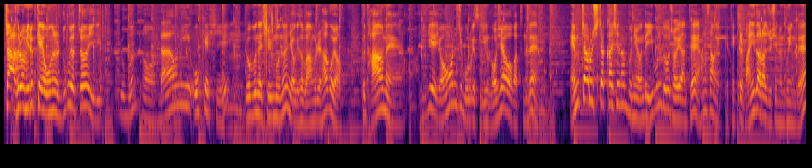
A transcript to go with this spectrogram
자 그럼 이렇게 오늘 누구였죠? 이 요분 어 나은이 오케시 음. 요분의 질문은 여기서 마무리를 하고요. 그 다음에 이게 영어인지 모르겠어. 이거 러시아어 같은데 M자로 시작하시는 분이에요. 근데 이분도 저희한테 항상 이렇게 댓글 많이 달아주시는 분인데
